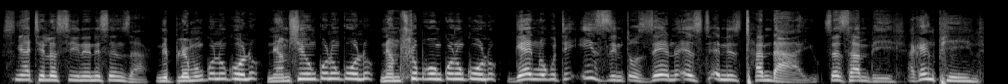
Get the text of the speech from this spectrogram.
sinyathelo sine nisenzayo niblame uNkulunkulu niyamshiya uNkulunkulu niyamhlubuka uNkulunkulu ngenxa ukuthi izinto zenu enizithandayo sezihambile ake ngiphinde.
